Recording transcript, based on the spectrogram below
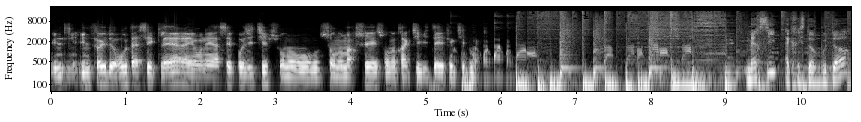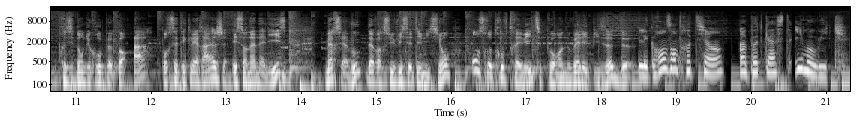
une, une, feuille de route assez claire et on est assez positif sur nos, sur nos marchés sur notre activité, effectivement. Merci à Christophe Boutor, président du groupe Pan Art, pour cet éclairage et son analyse. Merci à vous d'avoir suivi cette émission. On se retrouve très vite pour un nouvel épisode de Les grands entretiens, un podcast Imo Week.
